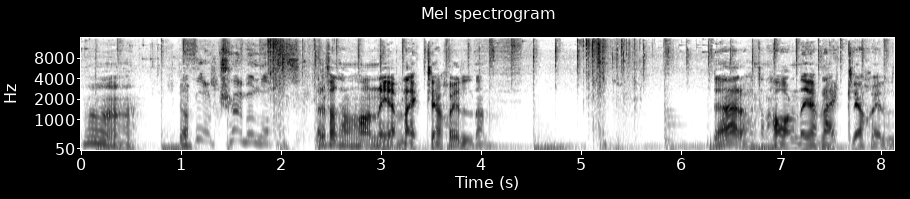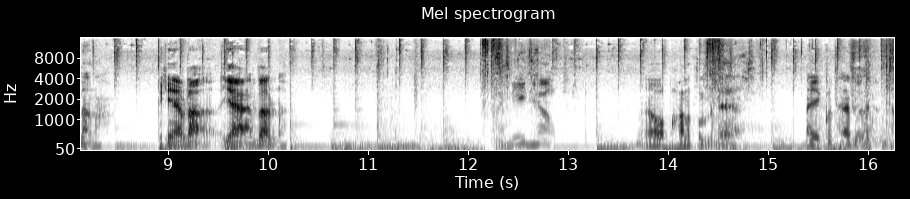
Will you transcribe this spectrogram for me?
Hmm. Ja. Är det för att han har den där jävla äckliga skylden? Det är för att han har den där jävla äckliga skylden. Vilken jävla jävel. Ja, han kommer det. Han gick åt helvete.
